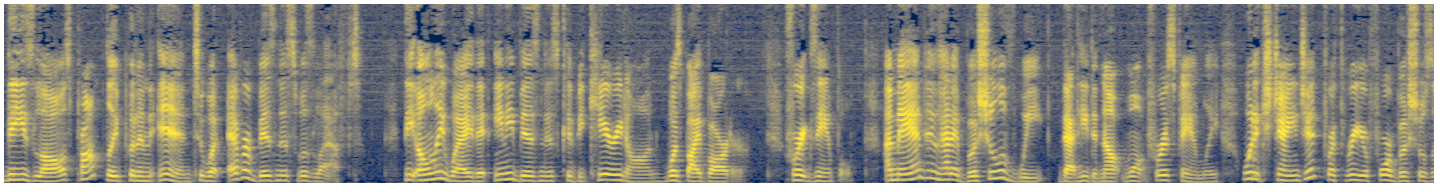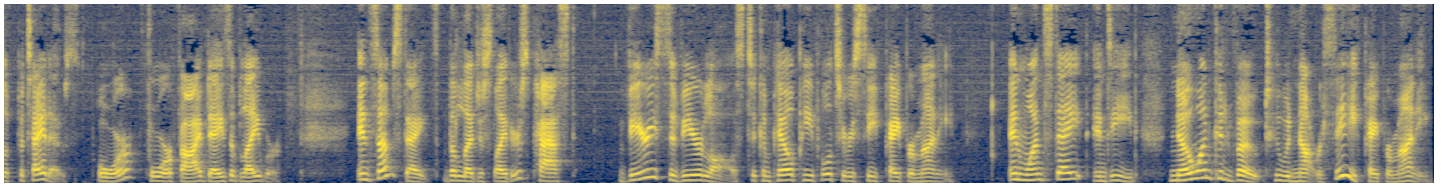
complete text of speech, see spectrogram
These laws promptly put an end to whatever business was left. The only way that any business could be carried on was by barter. For example, a man who had a bushel of wheat that he did not want for his family would exchange it for three or four bushels of potatoes, or four or five days of labor. In some states the legislators passed very severe laws to compel people to receive paper money. In one state, indeed, no one could vote who would not receive paper money.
